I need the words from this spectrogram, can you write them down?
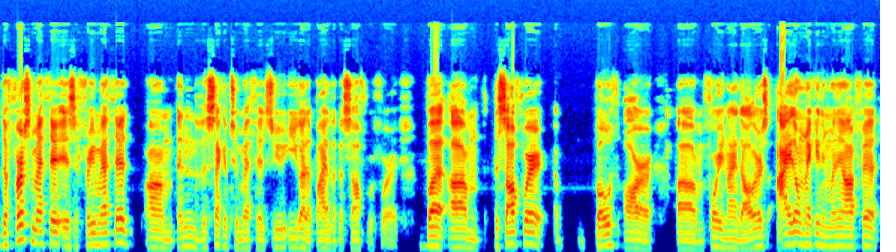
the first method is a free method, um, and the second two methods you you gotta buy like a software for it. But um, the software both are um, $49. I don't make any money off it.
